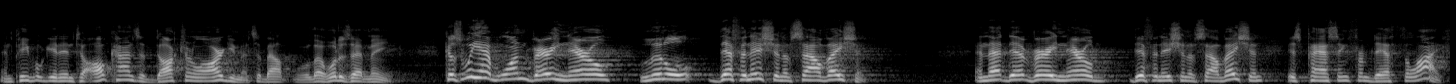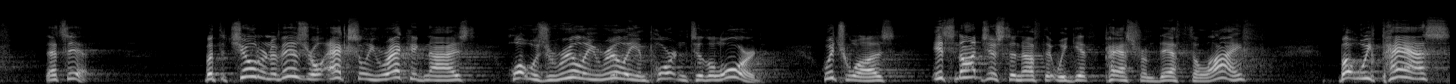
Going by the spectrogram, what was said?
And people get into all kinds of doctrinal arguments about, well, what does that mean? Because we have one very narrow little definition of salvation. And that de- very narrow definition of salvation is passing from death to life. That's it. But the children of Israel actually recognized what was really, really important to the Lord, which was it's not just enough that we get passed from death to life, but we pass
